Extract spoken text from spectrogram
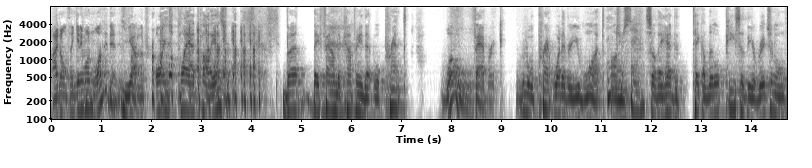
I don't think anyone wanted it. Is yeah part of the problem. orange plaid polyester. but they found a company that will print Whoa. fabric will print whatever you want Interesting. on so they had to take a little piece of the original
